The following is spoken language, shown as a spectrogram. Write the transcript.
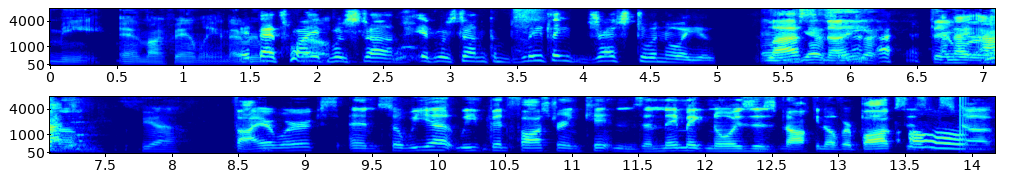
me and my family and everyone. that's why it was done. It was done completely just to annoy you. And Last yes, night- exact- There and were asked- um, yeah, fireworks, and so we uh, we've been fostering kittens, and they make noises, knocking over boxes Oh. and stuff.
